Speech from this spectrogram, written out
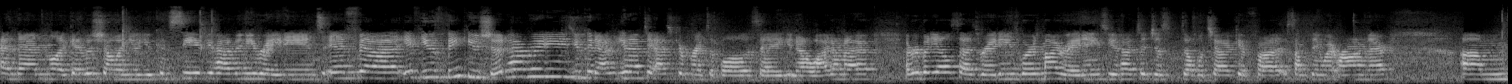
and then, like I was showing you, you can see if you have any ratings. If uh, if you think you should have ratings, you could you have to ask your principal and say, you know, I don't know. Everybody else has ratings. Where's my ratings? You have to just double check if uh, something went wrong there. Um,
